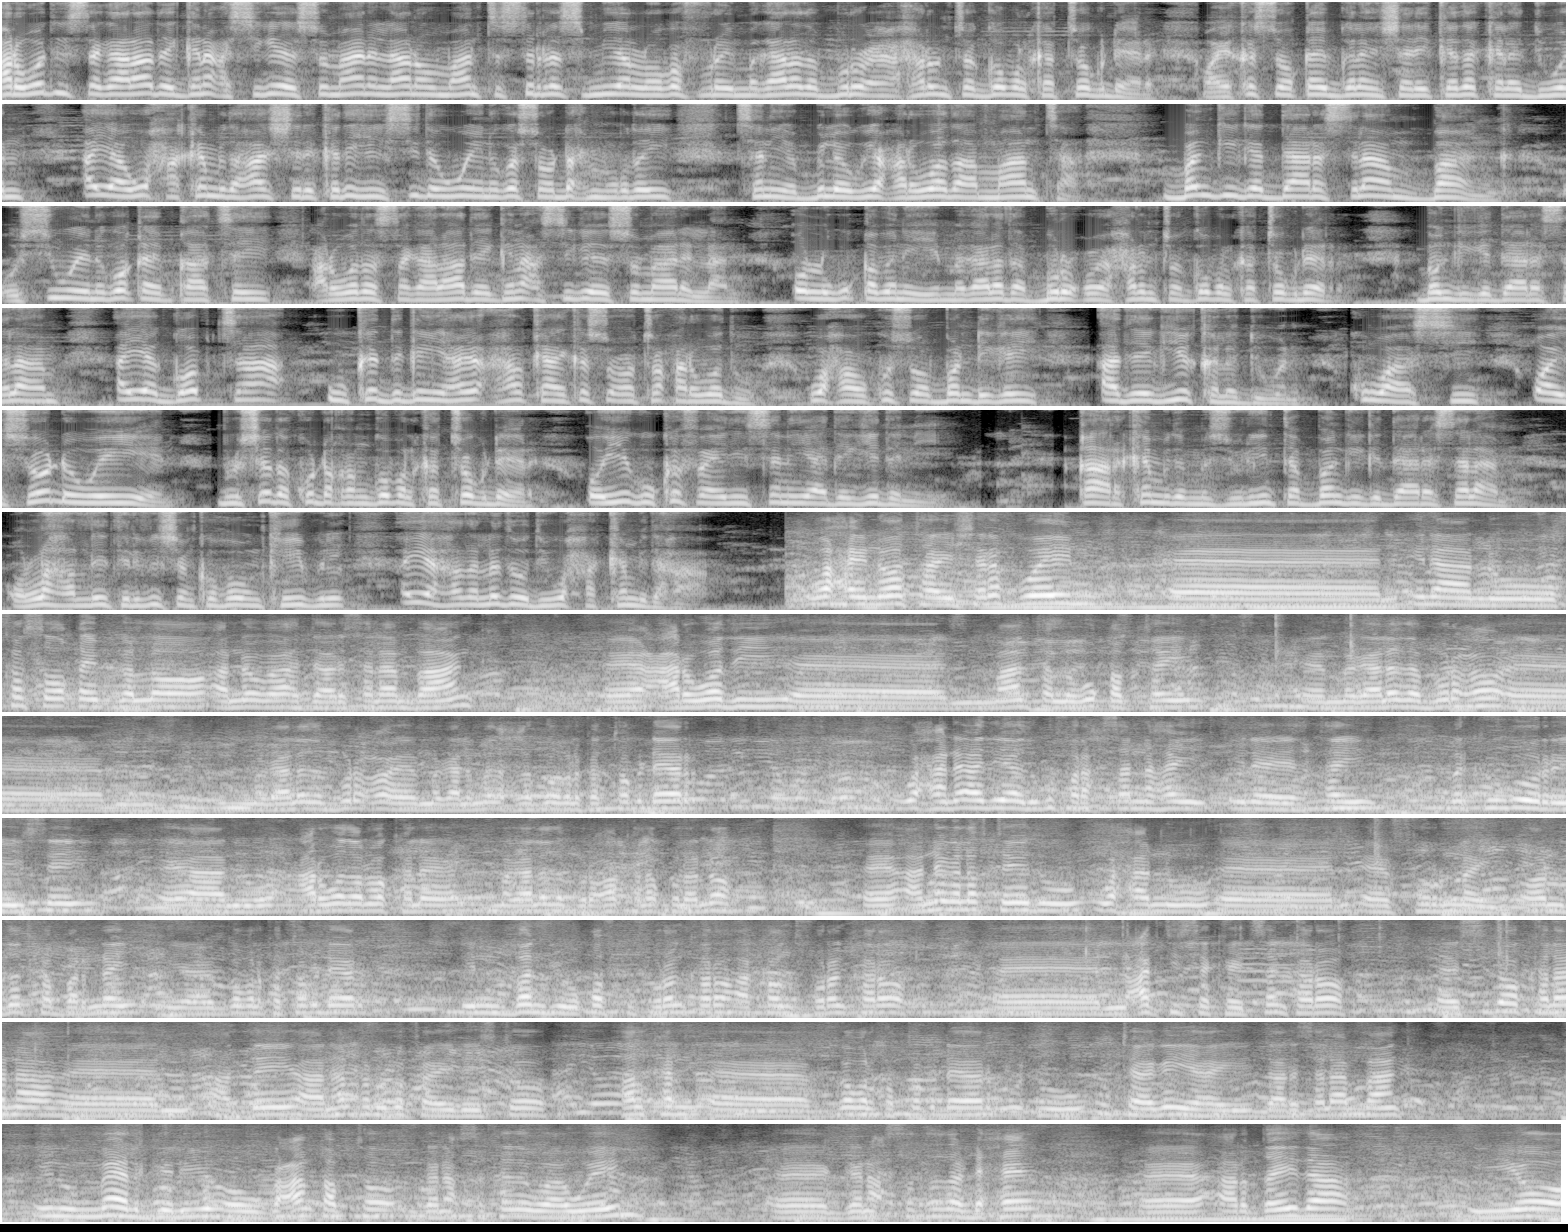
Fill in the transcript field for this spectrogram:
carwadii sagaalaad ee ganacsiga ee somalilan oo maanta si rasmiya looga furay magaalada buruc ee xarunta gobolka togdheer oo ay ka soo qayb galeen sharikado kala duwan ayaa waxaa ka mid ahaa shirikadihii sida weyn uga soo dhex muuqday tan iyo bilowgii carwada maanta. Bangiga daarasalaam bank oo si weyn uga qayb qaatay carwada sagaalaad ee ganacsiga ee somalilan oo lagu qabanayay magaalada buruc ee xarunta gobolka togdheer bangiga daarasalaam ayaa goobta uu ka degan yahay halka ay ka socoto carwadu waxa uu ku soo bandhigay adeegyo kala duwan kuwaasi oo ay soo dhoweeyeen bulshada ku dhaqan gobolka togdheer oo iyagu ka faa'iidaysanaya adeegyadani. Qaar ka mid a mas'uuliyiinta bangiga daarasalaam oo la hadlay telefishinka hon cable ayaa hadalladoodii waxaa ka mid ahaa waxay noo tahay sharaf weyn inaannu ka soo qayb galno annagoo ah daarusalaam bank carwadii maanta lagu qabtay magaalada burco magaalada burco ee magaala madaxda gobolka togdheer. Waxaan aad iyo aad ugu faraxsannahay inay tahay markii ugu horreysay ee aannu carwadan oo kale magaalada burco kala kulanno annaga lafteedu waxaannu furnay oonu dadka barnay gobolka togdheer in bangi uu qofku furan karo account furan karo lacagtiisa kaydsan karo. Sidoo kalena hadday aan halkan uga faa'iidaysto halkan gobolka togdheer wuxuu u taagan yahay daarusalaam bank inuu maalgeliyo oo uu gacan qabto ganacsatada waaweyn ganacsatada dhexe ardayda iyo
